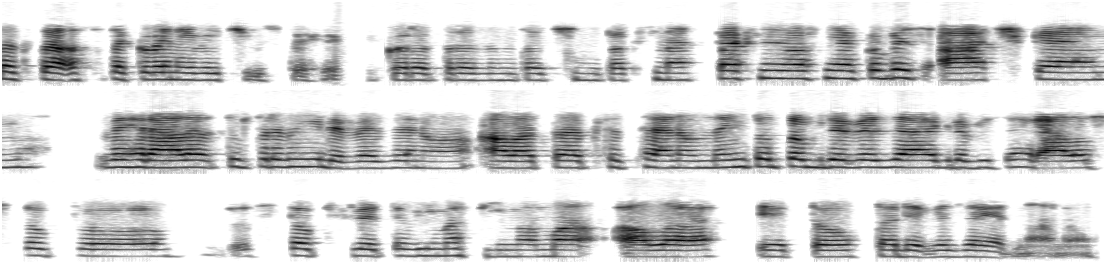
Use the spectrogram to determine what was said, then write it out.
Tak to je asi takový největší úspěch jako reprezentační. Pak jsme, pak jsme vlastně jakoby s Ačkem vyhráli tu první divizi, no, ale to je přece jenom, není to top divize, kde by se hrálo s top, s top světovýma týmama, ale je to ta divize jedna, no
